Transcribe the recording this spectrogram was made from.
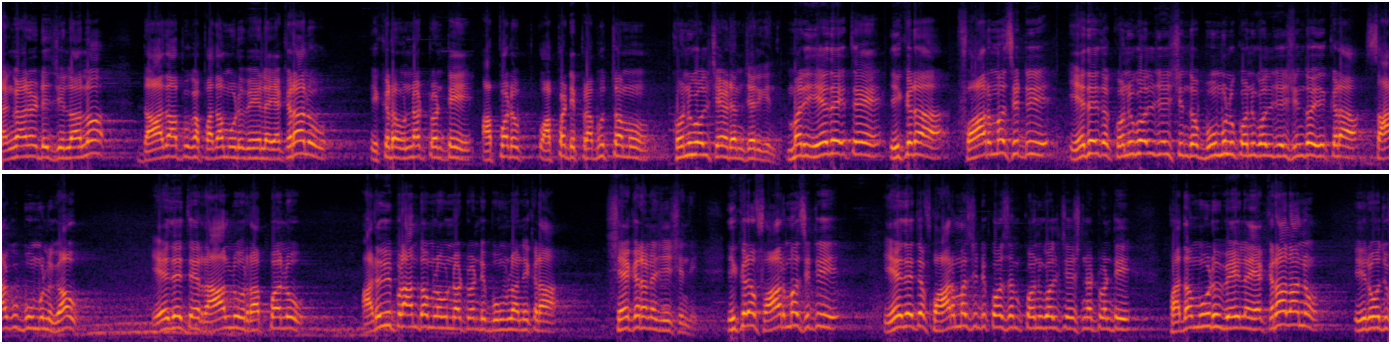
రంగారెడ్డి జిల్లాలో దాదాపుగా పదమూడు వేల ఎకరాలు ఇక్కడ ఉన్నటువంటి అప్పడు అప్పటి ప్రభుత్వము కొనుగోలు చేయడం జరిగింది. మరి ఏదైతే ఇక్కడ ఫార్మసిటీ ఏదైతే కొనుగోలు చేసిందో భూములు కొనుగోలు చేసిందో ఇక్కడ సాగు భూములు కావు. ఏదైతే రాళ్ళు రప్పలు అడవి ప్రాంతంలో ఉన్నటువంటి భూములను ఇక్కడ సేకరణ చేసింది. ఇక్కడ ఫార్మసిటీ ఏదైతే ఫార్మసిటీ కోసం కొనుగోలు చేసినటువంటి పదమూడు వేల ఎకరాలను ఈరోజు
